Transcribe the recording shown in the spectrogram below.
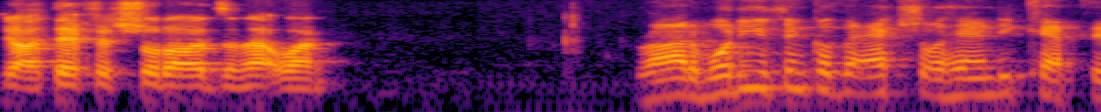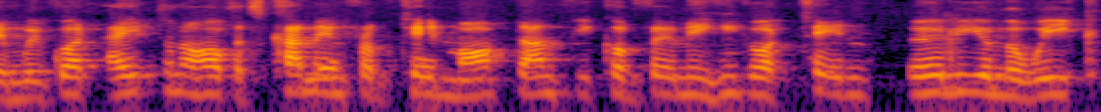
Yeah, definitely short odds on that one. Right. What do you think of the actual handicap then? We've got eight and a half. It's coming from 10. Mark Dunphy confirming he got 10 early in the week.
